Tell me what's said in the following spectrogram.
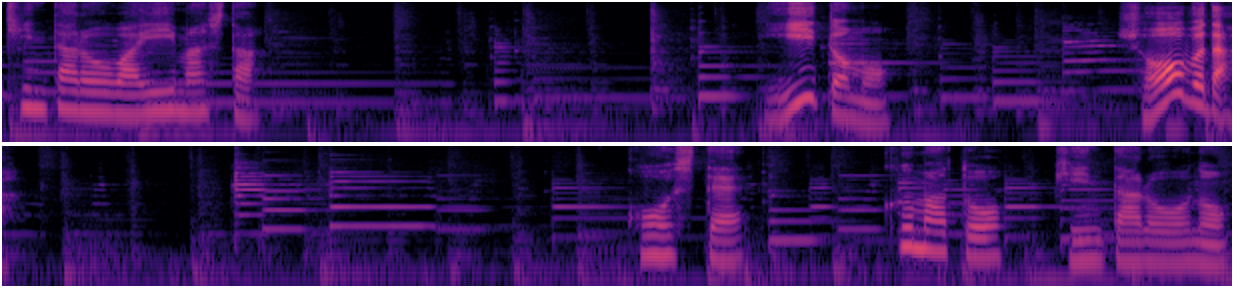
金太郎は言いました。いいとも。勝負だ。こうして熊と金太郎の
